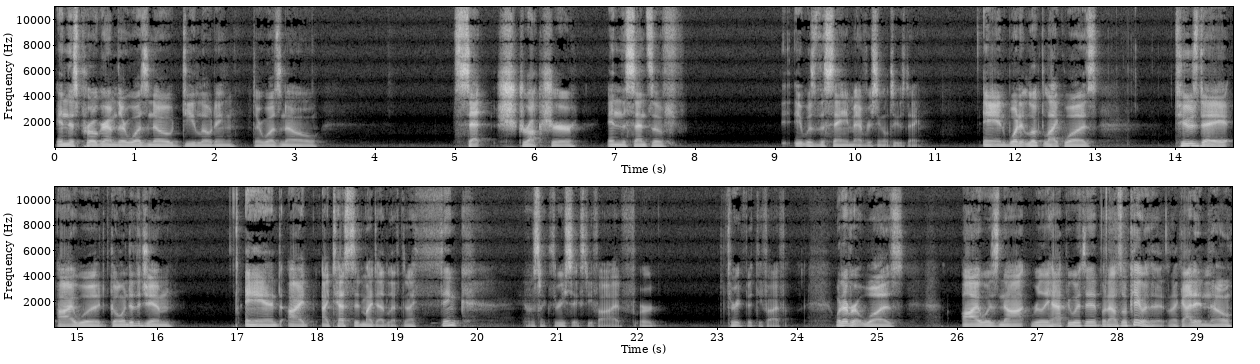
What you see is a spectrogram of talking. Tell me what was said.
in this program there was no deloading. There was no set structure in the sense of it was the same every single tuesday. And what it looked like was Tuesday I would go into the gym and I I tested my deadlift. And I think it was like 365 or 355 whatever it was I was not really happy with it but I was okay with it like I didn't know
